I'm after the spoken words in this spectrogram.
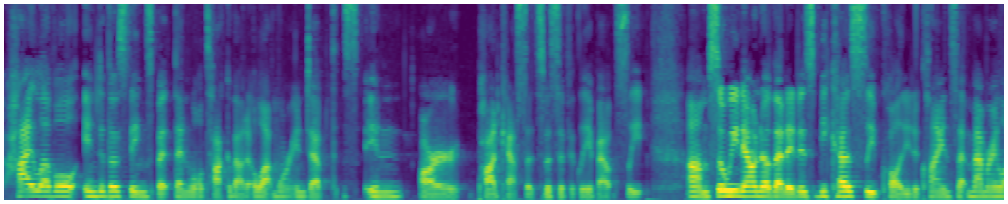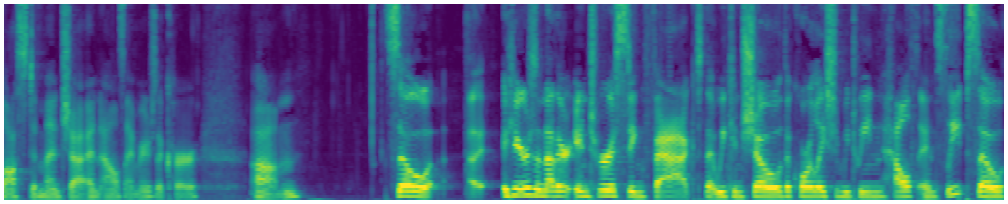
high level into those things, but then we'll talk about it a lot more in depth in our podcast that's specifically about sleep. Um, so we now know that it is because sleep quality declines that memory loss, dementia, and Alzheimer's occur. Um, so uh, here's another interesting fact that we can show the correlation between health and sleep. So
